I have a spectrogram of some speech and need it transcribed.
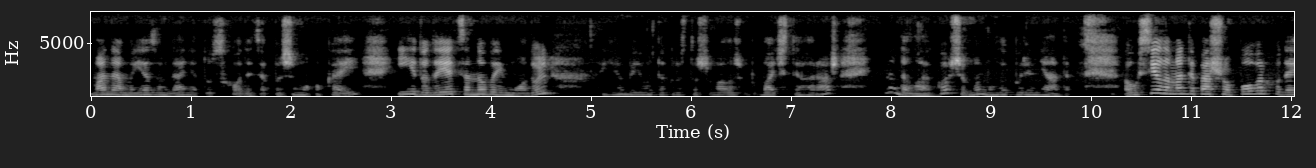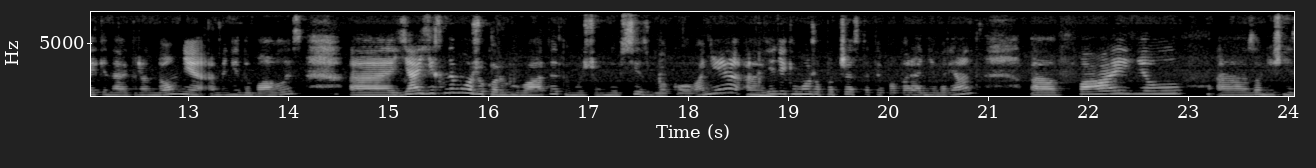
в мене моє завдання тут сходиться. Пишемо ОК. І додається новий модуль. Я би його так розташувала, щоб побачити гараж недалеко, щоб ми могли порівняти. Усі елементи першого поверху, деякі навіть рандомні, мені додавались. Е, Я їх не можу коригувати, тому що вони всі зблоковані. Е, Я тільки можу почистити попередній варіант. Е, Файл, зовнішній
